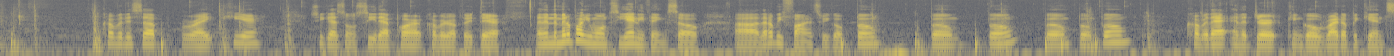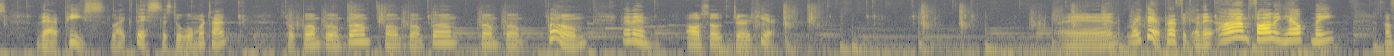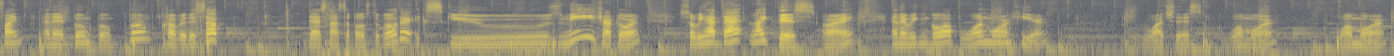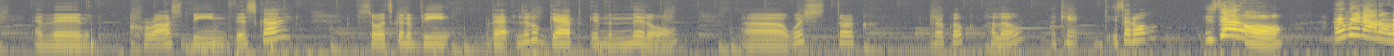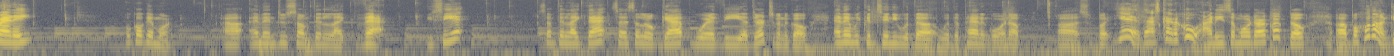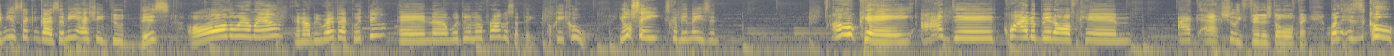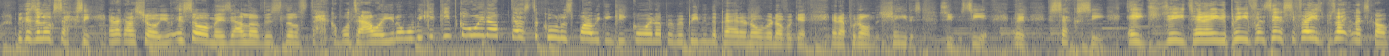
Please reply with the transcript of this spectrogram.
Cover this up right here. So you guys don't see that part. Cover it up right there. And then the middle part you won't see anything. So uh, that'll be fine. So we go boom, boom, boom, boom, boom, boom. Cover that. And the dirt can go right up against that piece like this. Let's do it one more time. So boom, boom, boom, boom, boom, boom, boom, boom, boom. And then also dirt here. And right there, perfect. And then I'm falling, help me. I'm fine. And then boom, boom, boom, cover this up. That's not supposed to go there. Excuse me, trapdoor. So we have that like this, all right? And then we can go up one more here. Watch this. One more. One more. And then cross beam this guy. So it's to be that little gap in the middle. Uh, where's Dark, Dark Oak? Hello? I can't. Is that all? Is that all? I ran out already. We'll go get more. Uh, and then do something like that. You see it? Something like that. So it's a little gap where the uh, dirt's gonna go, and then we continue with the with the pattern going up. Uh, so, but yeah, that's kind of cool. I need some more Dark Oak though. Uh, but hold on, give me a second, guys. Let me actually do this all the way around, and I'll be right back with you, and uh, we'll do a little progress update. Okay, cool. You'll see. It's gonna be amazing. Okay, I did quite a bit off cam I actually finished the whole thing. But it's cool because it looks sexy and I gotta show you. It's so amazing. I love this little stackable tower. You know what? We can keep going up. That's the coolest part. We can keep going up and repeating the pattern over and over again. And I put on the shaders so you can see it. And sexy HD 1080p for 60 frames per second. Let's go.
